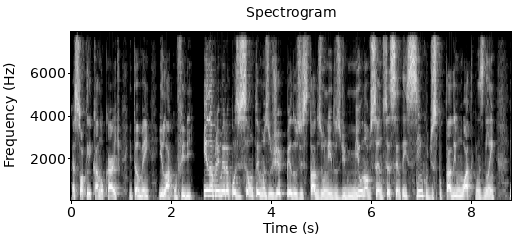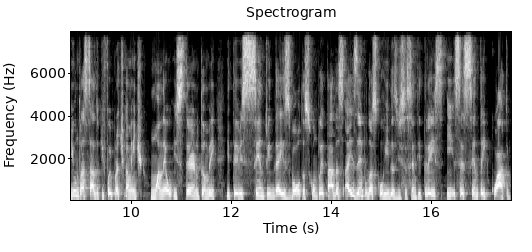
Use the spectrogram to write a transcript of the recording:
É só clicar no card e também ir lá conferir. E na primeira posição temos o GP dos Estados Unidos de 1965, disputado em Watkins Glen, e um traçado que foi praticamente um anel externo também e teve 110 voltas completadas, a exemplo das corridas de 63 e 64.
